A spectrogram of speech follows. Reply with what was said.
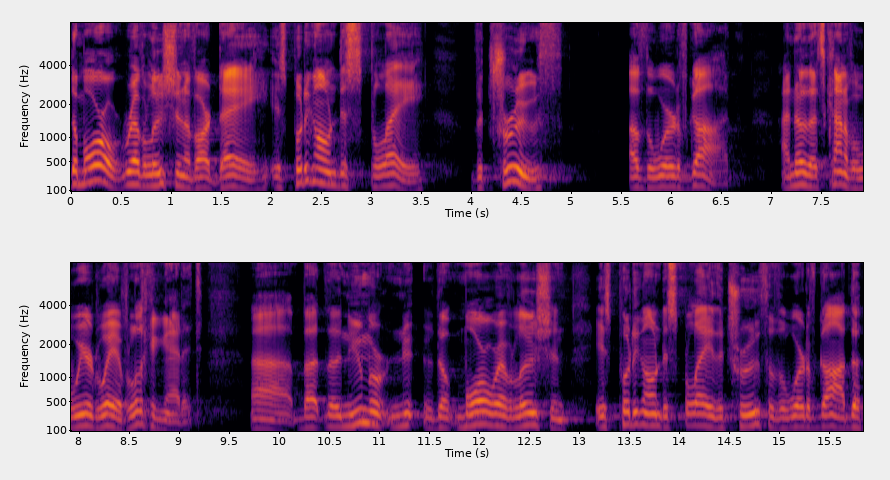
The moral revolution of our day is putting on display the truth of the Word of God. I know that's kind of a weird way of looking at it, uh, but the, new, the moral revolution is putting on display the truth of the Word of God. The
